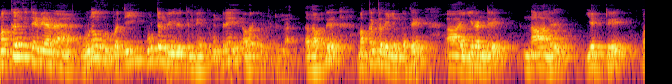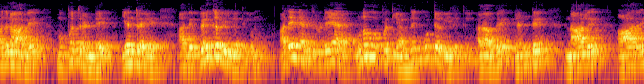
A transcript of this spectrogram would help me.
மக்களுக்கு தேவையான உணவு உற்பத்தி கூட்டல் விகிதத்திலும் இருக்கும் என்று அவர் குறிப்பிட்டுள்ளார். அதாவது மக்கள் தொகை என்பது இரண்டு நாலு எட்டு பதினாறு முப்பத்தி ரெண்டு என்று அது பெருக்கல் விகிதத்திலும் அதே நேரத்தினுடைய உணவு உற்பத்தியானது கூட்டல் விகிதத்தில் அதாவது ரெண்டு நாலு ஆறு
